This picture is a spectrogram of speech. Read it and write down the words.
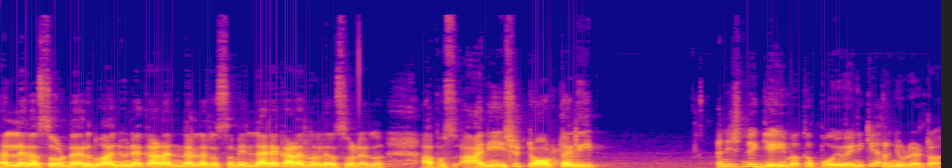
നല്ല രസം ഉണ്ടായിരുന്നു. അനുവിനെ കാണാൻ നല്ല രസം എല്ലാവരെ കാണാൻ നല്ല രസം ഉണ്ടായിരുന്നു. അപ്പോൾ അനീഷ് ടോട്ടലി അനീഷിന്റെ ഗെയിമൊക്കെ പോയോ? എനിക്ക് അറിഞ്ഞൂടാ കേട്ടോ.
